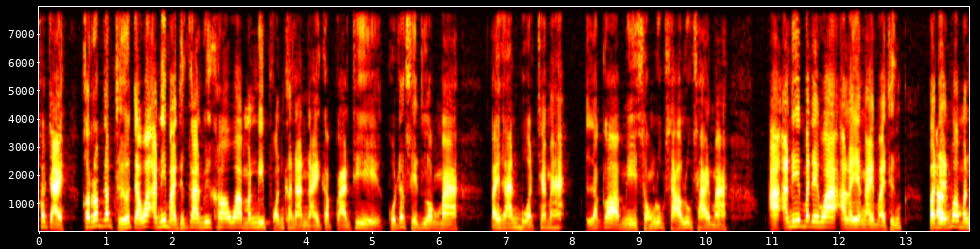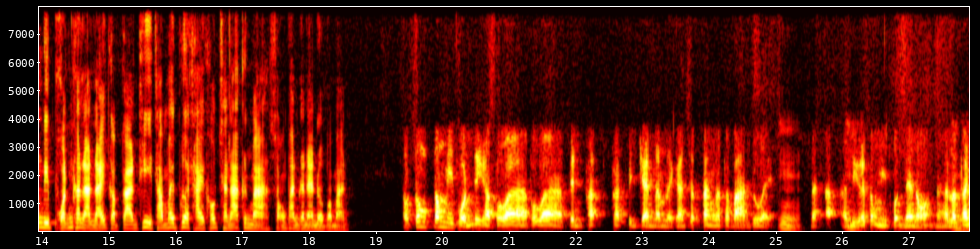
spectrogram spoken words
เข้าใจเคารพนับถือแต่ว่าอันนี้หมายถึงการวิเคราะห์ว่ามันมีผลขนาดไหนกับการที่คุณทักษิณลงมาไปงานบวชใช่ไหมฮะ แล้วก็มีส่งลูกสาวลูกชายมาอะอันนี้ไม่ได้ว่าอะไรยังไงหมายถึง ปประเด็นว่ามันมีผลขนาดไหนกับการที่ทำให้เพื่อไทยเขาชนะขึ้นมา 2,000 คะแนนโดยประมาณเอาต้องต้องมีผลดีครับ เพราะว่าเพราะว่าเป็นพักพักเป็นแกนนำในการจัดตั้งรัฐบาลด้วยอืมนะครับอันนี้ก็ต้องมีผลแน่นอนนะฮะแล้วท่าน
